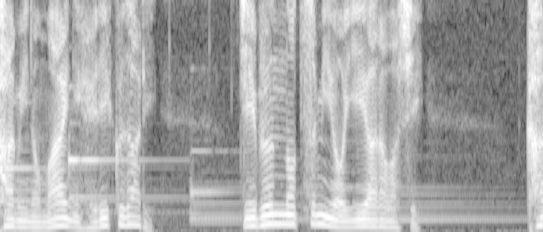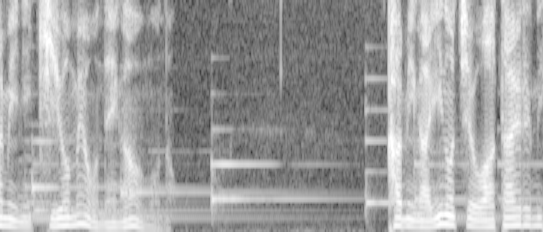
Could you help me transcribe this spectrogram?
神の前にへり下り自分の罪を言い表し神に清めを願う者。神が命を与える道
